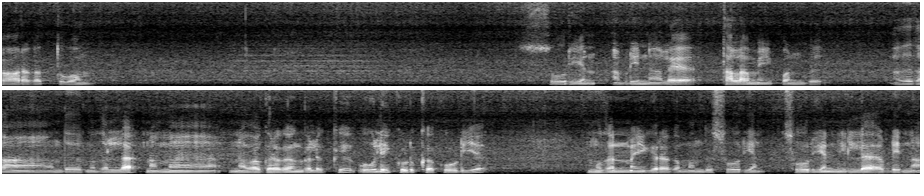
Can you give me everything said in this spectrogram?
காரகத்துவம். சூரியன் அப்படின்னாலே தலைமை பண்பு. அதுதான் வந்து முதல்ல நம்ம நவ கிரகங்களுக்கு ஒளி கொடுக்கக்கூடிய முதன்மை கிரகம் வந்து சூரியன். சூரியன் இல்லை அப்படின்னா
